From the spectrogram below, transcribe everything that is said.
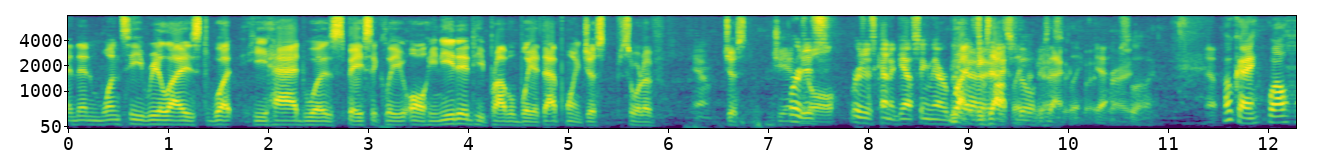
and then once he realized what he had was basically all he needed, he probably at that point just sort of Yeah. just jammed We're it just, all. we're just kind of guessing there. but Right, it's a exactly, possibility. exactly, but- yeah. right. Absolutely. Yep. Okay, well,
